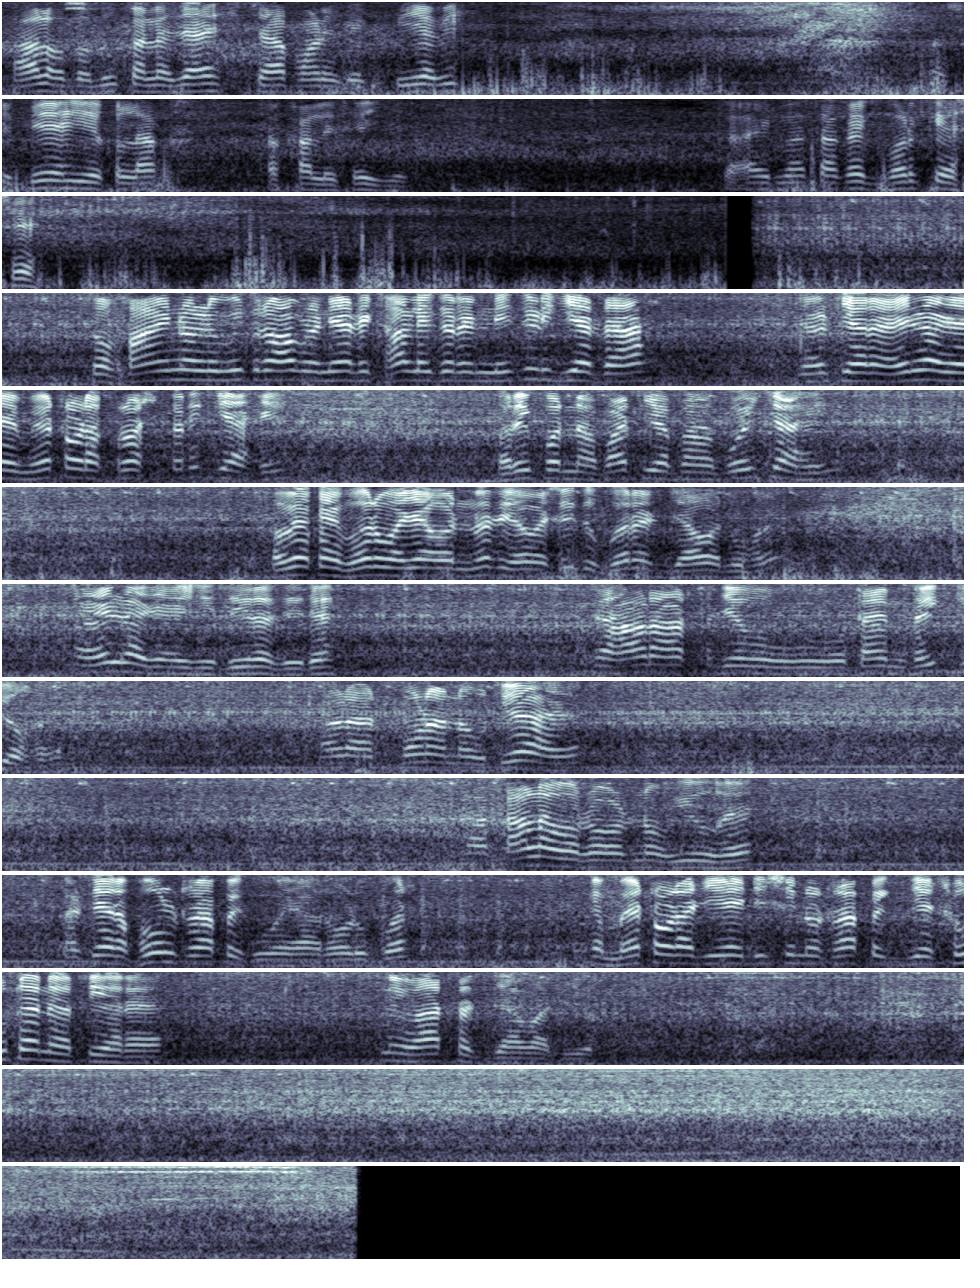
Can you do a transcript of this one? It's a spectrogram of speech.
હાલો તો દુકાને જાય ચા પાણી કંઈક પી આવી પછી બે એક કલાક તો ખાલી થઈ જાય કાંઈ માતા કંઈક ભડકે છે તો ફાઇનલી મિત્રો આપણે ત્યાંથી ખાલી કરીને નીકળી ગયા હતા અત્યારે હેલા જાય મેટોડા ક્રોસ કરી ગયા છે હરિપરના પાટિયા પાસે પહોંચ્યા છે હવે કાંઈ ભરવા જવાનું નથી, હવે સીધું ઘરે જ જવાનું હોય. હેલા જાય છે ધીરે ધીરે. એ સાડા આઠ જેવો ટાઈમ થઈ ગયો છે. સાડા આઠ પોણા નવ થયા છે. આ કાલાવર રોડનો વ્યૂ છે. અત્યારે ફૂલ ટ્રાફિક હોય આ રોડ ઉપર. કેમ કે મેટોડા જીઆઈડીસીનો ટ્રાફિક જે છૂટે ને અત્યારે, એની વાત જ જવા દો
